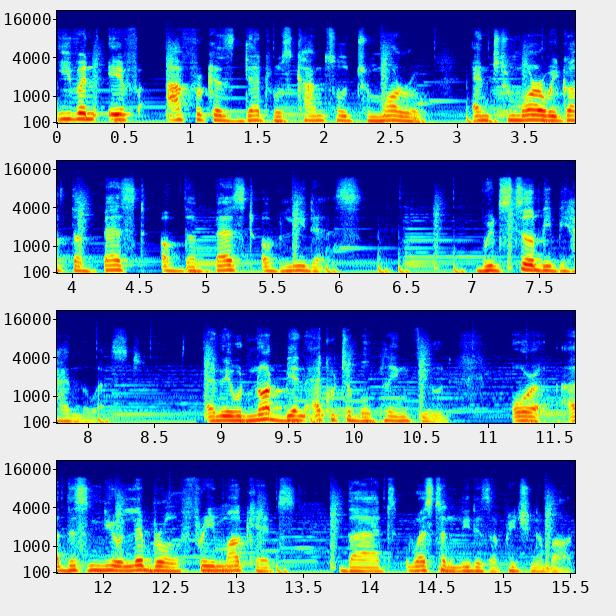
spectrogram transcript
even if Africa's debt was cancelled tomorrow and tomorrow we got the best of the best of leaders, we'd still be behind the West. and it would not be an equitable playing field or uh, this neoliberal free market that Western leaders are preaching about.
